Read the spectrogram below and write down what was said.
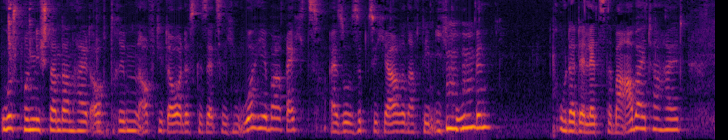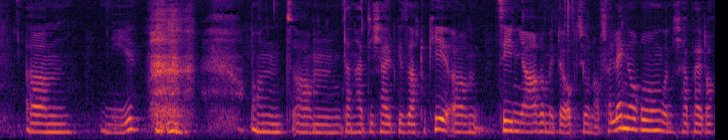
ursprünglich stand dann halt auch drin auf die Dauer des gesetzlichen Urheberrechts, also 70 Jahre nachdem ich mhm. tot bin. Oder der letzte Bearbeiter halt. Ähm, nee. Und ähm, dann hatte ich halt gesagt, okay, ähm, zehn Jahre mit der Option auf Verlängerung und ich habe halt auch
